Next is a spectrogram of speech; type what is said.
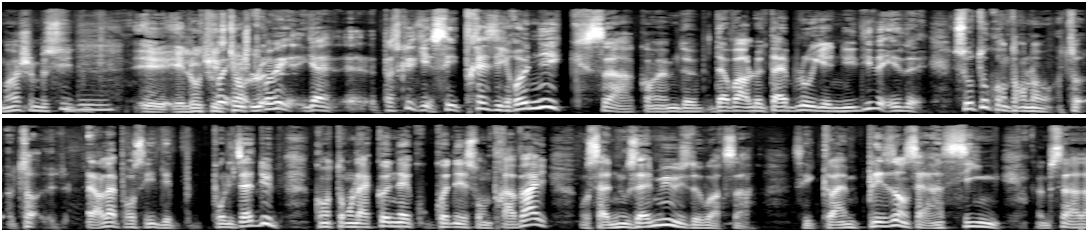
moi, je me suis dit. Et, l'autre question, parce que c'est très ironique ça, quand même, d'avoir le tableau. Il y a une idée, et surtout quand on, alors là pour, pour les adultes, quand on la connaît, qu'on connaît son travail, bon, ça nous amuse de voir ça. C'est quand même plaisant. C'est un signe comme ça.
